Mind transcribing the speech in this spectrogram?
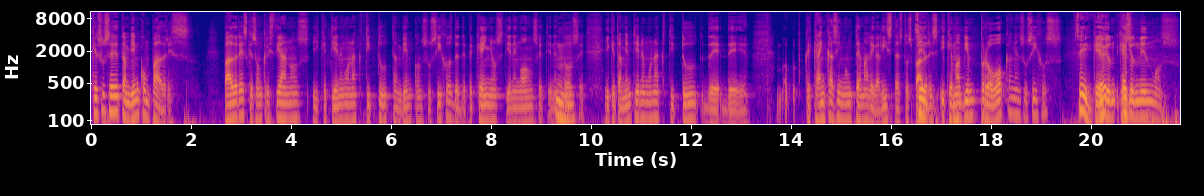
¿qué sucede también con padres? padres que son cristianos y que tienen una actitud también con sus hijos desde pequeños, tienen 11, tienen 12, y que también tienen una actitud de, que caen casi en un tema legalista estos padres y que más bien provocan en sus hijos sí, que, eh, ellos, ellos mismos.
